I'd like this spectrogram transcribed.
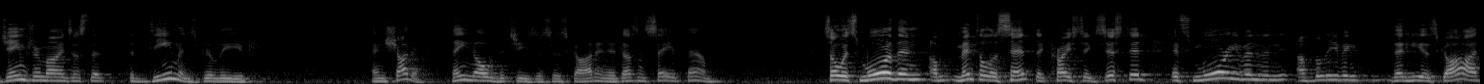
James reminds us that the demons believe and shudder. They know that Jesus is God, and it doesn't save them. So it's more than a mental assent that Christ existed. It's more even than a believing that he is God.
